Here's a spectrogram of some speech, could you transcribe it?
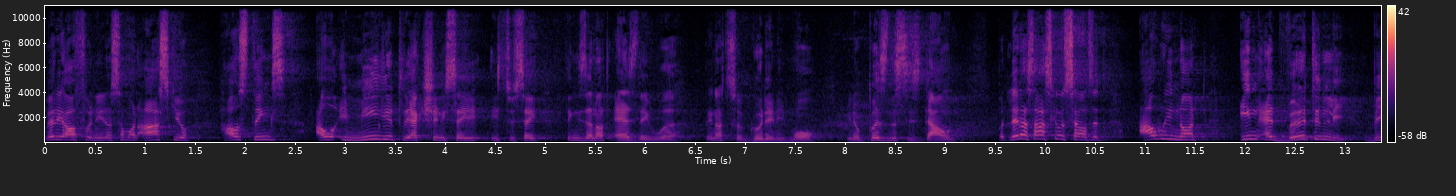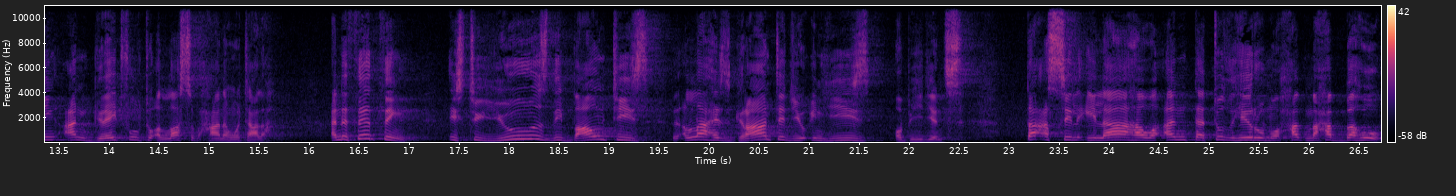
Very often, you know, someone asks you, how's things? Our immediate reaction is, say, is to say, things are not as they were. They're not so good anymore. You know, business is down. But let us ask ourselves that, are we not inadvertently being ungrateful to Allah subhanahu wa ta'ala? And the third thing is to use the bounties that Allah has granted you in His obedience. تعصي الإله وأنت تظهر محبه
